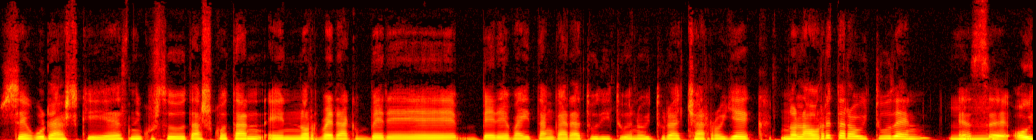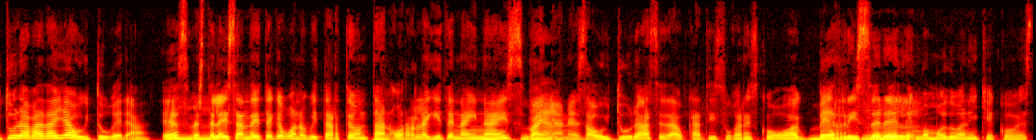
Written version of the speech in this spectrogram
seguraski, ez? Nik uste dut askotan eh, norberak bere bere baitan garatu dituen ohitura txarroiek, nola horretara ohitu den, ez? Mhm. Eh, ohitura badaia ohitu gera, ez? Mhm. Bestela izan daiteke, bueno, bitarte hontan horrela egiten nahi naiz, baina Ja. ez da ohitura, ze daukati izugarrizko gogoak berriz ere Mhm. lehengo moduan itxeko, ez?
